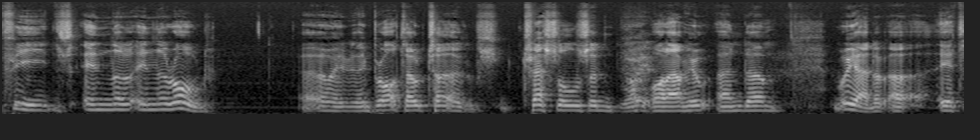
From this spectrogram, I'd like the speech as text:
feeds in the in the road. Uh, they brought out uh, trestles and Oh, yeah. what have you, and um, we had it.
